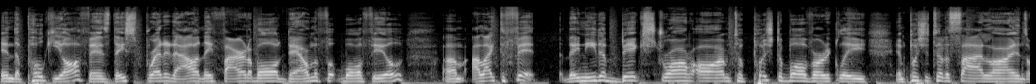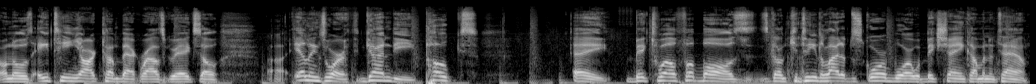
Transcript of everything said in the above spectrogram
in the pokey offense, they spread it out and they fire the ball down the football field. Um, I like the fit. They need a big, strong arm to push the ball vertically and push it to the sidelines on those 18 yard comeback routes, Greg. So, uh, Illingsworth, Gundy, Pokes. Hey, Big 12 football is, going to continue to light up the scoreboard with Big Shane coming to town.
